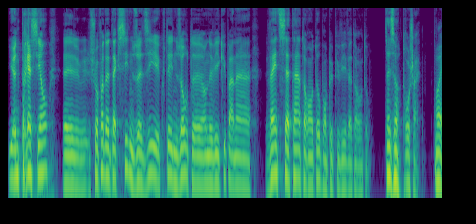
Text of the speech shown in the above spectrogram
y a une pression. le chauffeur de taxi nous a dit écoutez, nous autres, on a vécu pendant 27 ans à Toronto, puis on ne peut plus vivre à Toronto. C'est ça. Trop cher. Oui.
